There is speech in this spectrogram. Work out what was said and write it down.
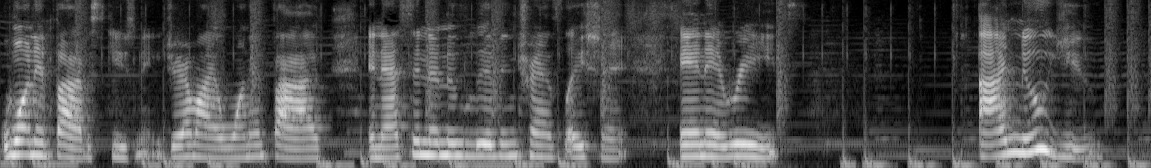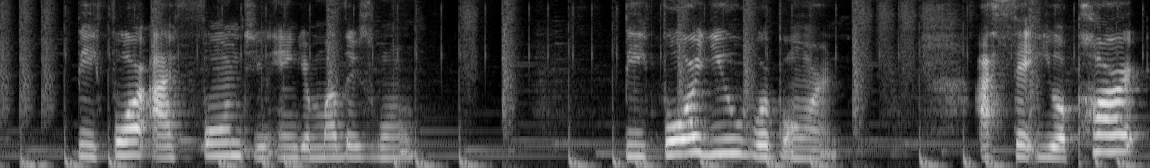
1 and 5, excuse me, Jeremiah 1 and 5, and that's in the New Living Translation. And it reads, I knew you before I formed you in your mother's womb. Before you were born, I set you apart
